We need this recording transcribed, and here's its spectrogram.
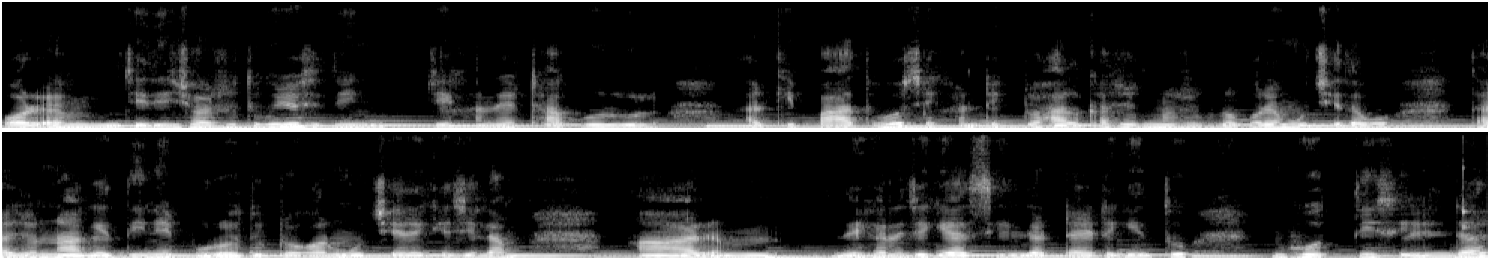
পরে যেদিন সরস্বতী পুজো, সেদিন যেখানে ঠাকুরগুলো আর কি পাতবো, সেখানটা একটু হালকা শুকনো শুকনো করে মুছে দেবো। তার জন্য আগের দিনে পুরো দুটো ঘর মুছে রেখেছিলাম। আর এখানে যে গ্যাস সিলিন্ডারটা, এটা কিন্তু ভর্তি সিলিন্ডার।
